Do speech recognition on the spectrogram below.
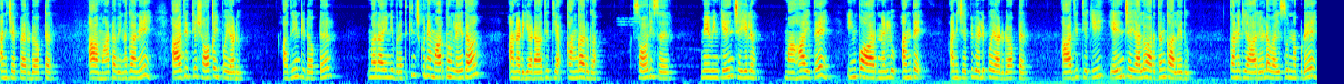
అని చెప్పారు డాక్టర్. ఆ మాట వినగానే ఆదిత్య షాక్ అయిపోయాడు అదేంటి డాక్టర్? మరి ఆయన్ని బ్రతికించుకునే మార్గం లేదా అని అడిగాడు ఆదిత్య కంగారుగా. సారీ సార్ మేము ఇంకేం చెయ్యలేం. మహా అయితే ఇంకో ఆరు నెలలు అంతే అని చెప్పి వెళ్ళిపోయాడు డాక్టర్. ఆదిత్యకి ఏం చేయాలో అర్థం కాలేదు. తనకి ఆరేళ్ళ వయసున్నప్పుడే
